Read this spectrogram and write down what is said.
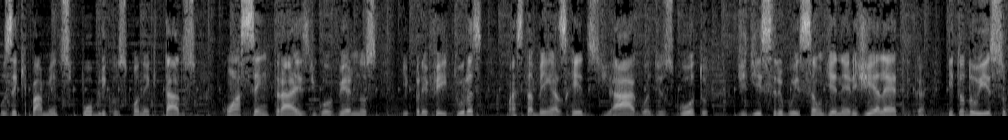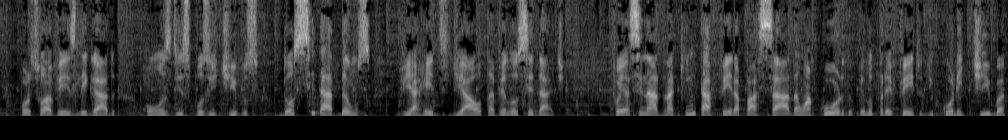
os equipamentos públicos conectados com as centrais de governos e prefeituras, mas também as redes de água, de esgoto, de distribuição de energia elétrica. E tudo isso, por sua vez, ligado com os dispositivos dos cidadãos via redes de alta velocidade. Foi assinado na quinta-feira passada um acordo pelo prefeito de Curitiba,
